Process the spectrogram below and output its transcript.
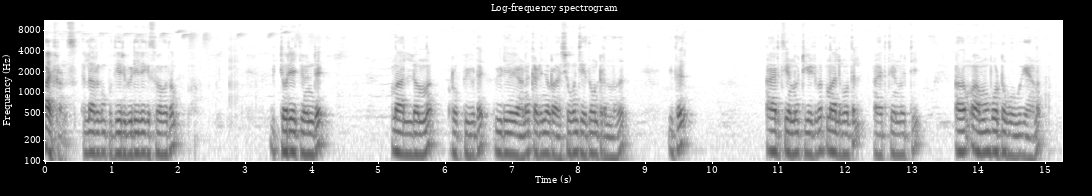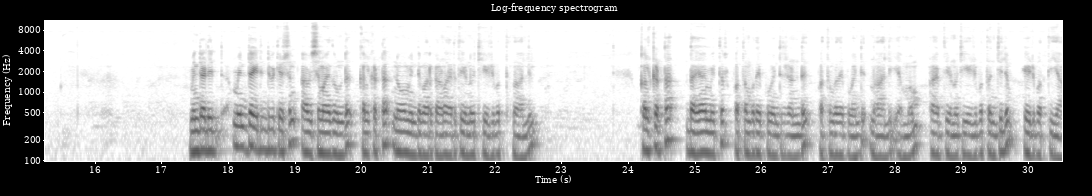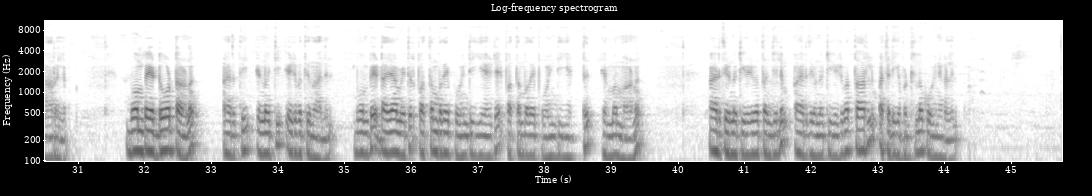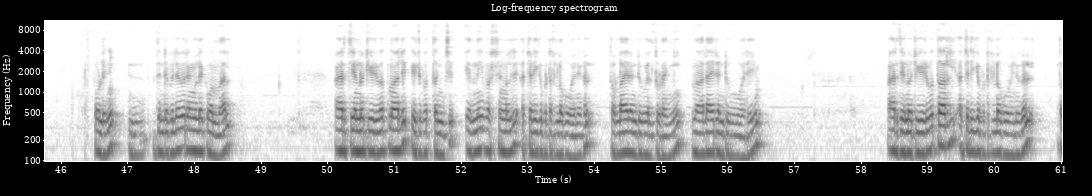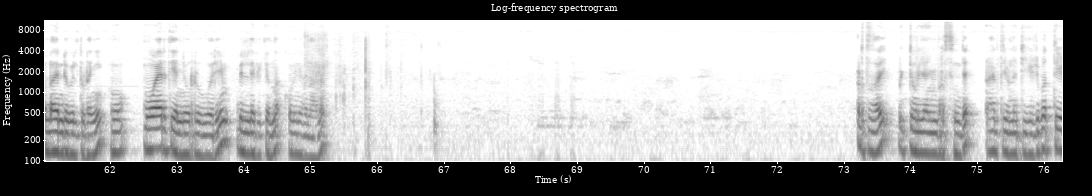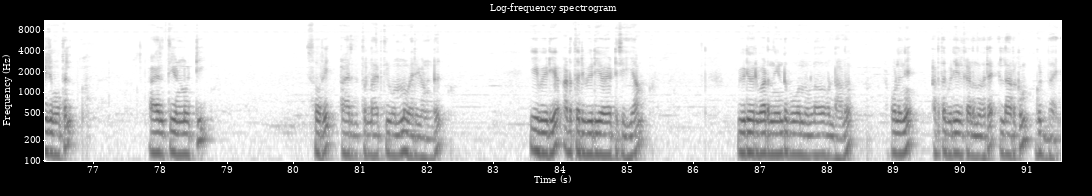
Hi friends എല്ലാവർക്കും പുതിയൊരു വീഡിയോയിലേക്ക് സ്വാഗതം. വിക്ടോറിയ ക്യൂവിന്റെ നാലിലൊന്ന് റുപ്പിയുടെ വീഡിയോയാണ് കഴിഞ്ഞ പ്രാവശ്യവും ചെയ്തുകൊണ്ടിരുന്നത്. ഇത് ആയിരത്തി എണ്ണൂറ്റി എഴുപത്തിനാല് മുതൽ ആയിരത്തി എണ്ണൂറ്റി മുമ്പോട്ട് പോവുകയാണ്. മിന്റ് ഐഡി മിന്റ് ഐഡന്റിഫിക്കേഷൻ ആവശ്യമായതുകൊണ്ട് കൽക്കട്ട നോ മിന്റ് മാർക്കാണ് ആയിരത്തി എണ്ണൂറ്റി എഴുപത്തി നാലിൽ കൽക്കട്ട ഡയാമീറ്റർ പത്തൊമ്പത് പോയിന്റ് രണ്ട് പത്തൊമ്പത് പോയിന്റ് നാല് എം എം ആയിരത്തി എണ്ണൂറ്റി എഴുപത്തഞ്ചിലും എഴുപത്തി ആറിലും ബോംബെ ഡോട്ടാണ് ആയിരത്തി എണ്ണൂറ്റി എഴുപത്തി നാലിൽ ബോംബെ ഡയാമീറ്റർ പത്തൊമ്പത് പോയിന്റ് ഏഴ് പത്തൊമ്പത് പോയിന്റ് എട്ട് എം എം ആണ് ആയിരത്തി എണ്ണൂറ്റി എഴുപത്തഞ്ചിലും ആയിരത്തി എണ്ണൂറ്റി എഴുപത്താറിലും അച്ചടിക്കപ്പെട്ടിട്ടുള്ള കോയിനുകളിൽ അപ്പോൾ ഇനി ഇതിന്റെ വിലവിവരങ്ങളിലേക്ക് വന്നാൽ ആയിരത്തി എണ്ണൂറ്റി എഴുപത്തിനാല് എഴുപത്തഞ്ച് എന്നീ വർഷങ്ങളിൽ അച്ചടിക്കപ്പെട്ടിട്ടുള്ള കോയിനുകൾ തൊള്ളായിരം രൂപയിൽ തുടങ്ങി നാലായിരം രൂപ വരെയും ആയിരത്തി എണ്ണൂറ്റി എഴുപത്താറിൽ അച്ചടിക്കപ്പെട്ടിട്ടുള്ള കോയിനുകൾ തൊള്ളായിരം രൂപയിൽ തുടങ്ങി മൂവായിരത്തി അഞ്ഞൂറ് രൂപ വരെയും ബിൽ ലഭിക്കുന്ന കോയിനുകളാണ്. അടുത്തതായി വിക്ടോറിയ ഇംപ്രസിന്റെ ആയിരത്തി എണ്ണൂറ്റി എഴുപത്തി ഏഴ് മുതൽ ആയിരത്തി എണ്ണൂറ്റി സോറി ആയിരത്തി തൊള്ളായിരത്തി ഒന്ന് വരെയുണ്ട്. ഈ വീഡിയോ അടുത്തൊരു വീഡിയോ ആയിട്ട് ചെയ്യാം. വീഡിയോ ഒരുപാട് നീണ്ടു കൊണ്ടാണ്. അപ്പോൾ ഇനി അടുത്ത വീഡിയോയിൽ കാണുന്നവരെ എല്ലാവർക്കും ഗുഡ് ബൈ.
